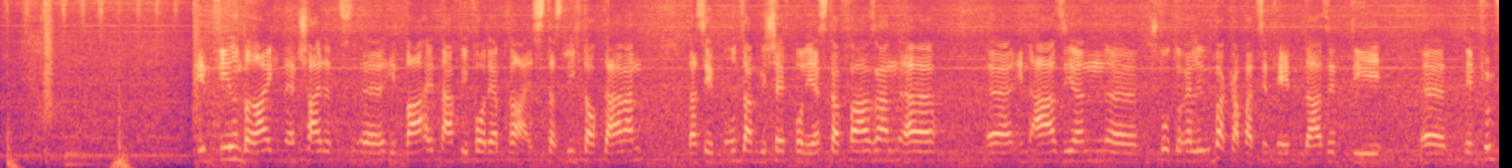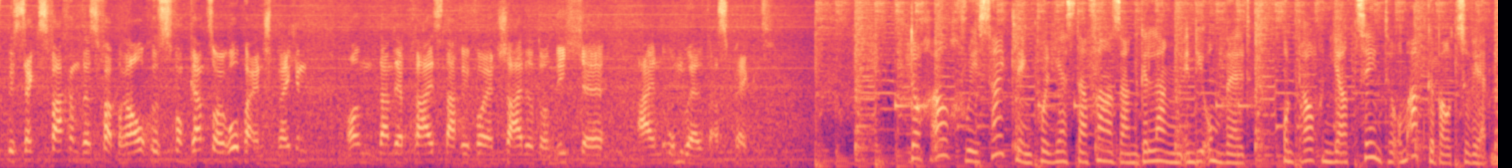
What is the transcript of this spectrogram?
In vielen Bereichen entscheidet äh, in Wahrheit nach wie vor der Preis. Das liegt auch daran, dass in unserem Geschäft Polyesterfasern äh, äh, in Asien äh, strukturelle Überkapazitäten da sind, die äh, dem fünf- bis sechsfachen des Verbrauches von ganz Europa entsprechen und dann der Preis nach wie vor entscheidet und nicht äh, ein Umweltaspekt. Doch auch Recycling-Polyesterfasern gelangen in die Umwelt und brauchen Jahrzehnte, um abgebaut zu werden.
